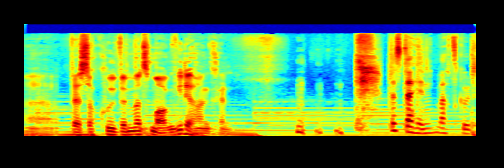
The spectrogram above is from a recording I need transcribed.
äh, wäre es doch cool, wenn wir uns morgen wieder hören können. Bis dahin, macht's gut.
